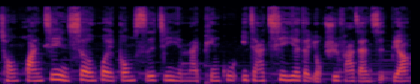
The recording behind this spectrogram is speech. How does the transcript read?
从环境、社会、公司经营来评估一家企业的永续发展指标。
